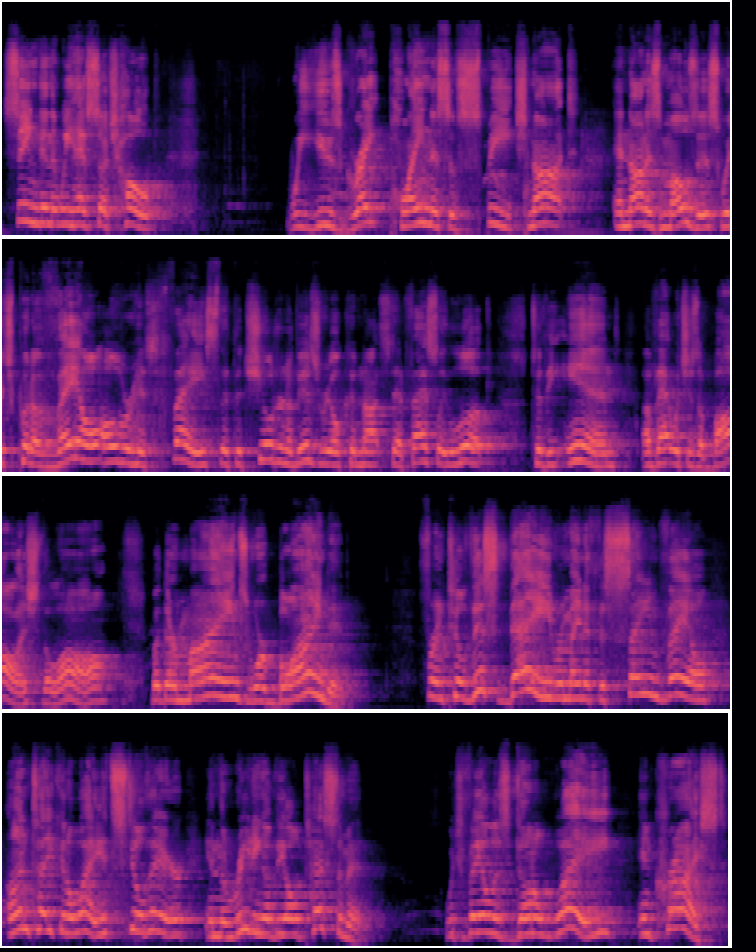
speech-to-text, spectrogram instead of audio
Seeing then that we have such hope, we use great plainness of speech, not and not as Moses, which put a veil over his face that the children of Israel could not steadfastly look to the end of that which is abolished, the law, but their minds were blinded. For until this day remaineth the same veil untaken away. It's still there in the reading of the Old Testament which veil is done away in Christ.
